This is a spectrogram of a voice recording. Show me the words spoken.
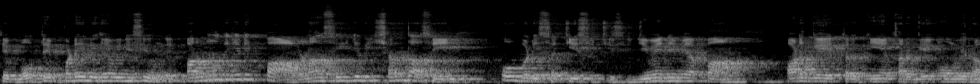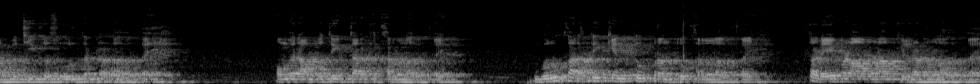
ਤੇ ਬਹੁਤੇ ਪੜ੍ਹੇ ਲਿਖੇ ਵੀ ਨਹੀਂ ਸੀ ਹੁੰਦੇ, ਪਰ ਉਹਨਾਂ ਦੀ ਜਿਹੜੀ ਭਾਵਨਾ ਸੀ, ਜਿਹੜੀ ਸ਼ਰਧਾ ਸੀ, ਉਹ ਬੜੀ ਸੱਚੀ ਸੁੱਚੀ ਸੀ। ਜਿਵੇਂ ਜਿਵੇਂ ਆਪਾਂ ਪੜ੍ਹ ਗਏ, ਤਰੱਕੀਆਂ ਕਰ ਗਏ, ਉਵੇਂ ਰੱਬ 'ਚ ਹੀ ਕਸੂਰ ਕੱਢਣ ਲੱਗ ਪਏ। ਉਵੇਂ ਰੱਬ ਤੇ ਤਰਕ ਕਰਨ ਲੱਗ ਪਏ। ਗੁਰੂ ਘਰ ਦੀ ਕਿੰਤੂ ਪਰੰਤੂ ਕਰਨ ਲੱਗ ਪਏ, ਧੜੇ ਬਣਾ ਬਣਾ ਕੇ ਲੜਨ ਲੱਗ ਪਏ।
